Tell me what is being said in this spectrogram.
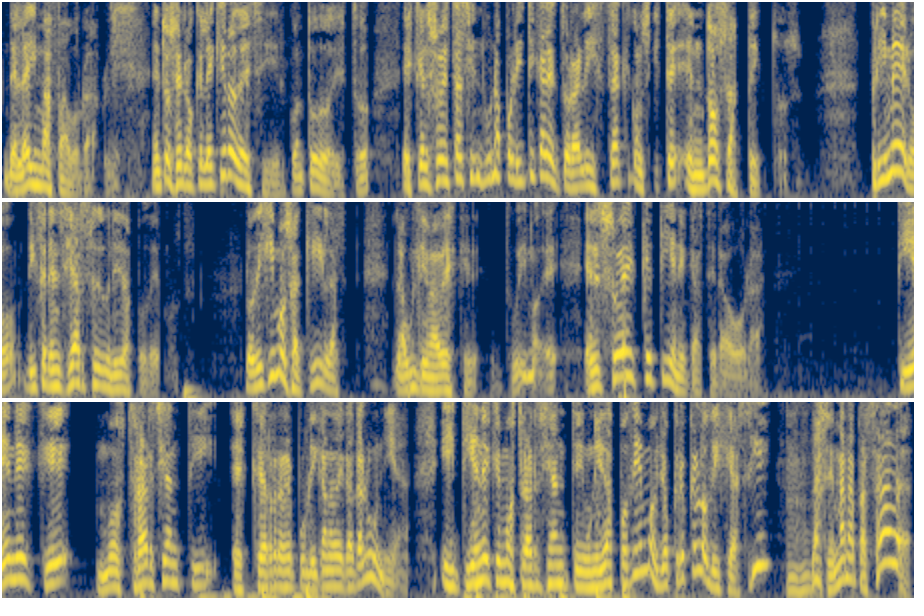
de ley más favorable. Entonces, lo que le quiero decir con todo esto es que el PSOE está haciendo una política electoralista que consiste en dos aspectos. Primero, diferenciarse de Unidas Podemos. Lo dijimos aquí las, la última vez que tuvimos. Eh, el PSOE, ¿qué tiene que hacer ahora? Tiene que mostrarse anti Esquerra Republicana de Cataluña y tiene que mostrarse ante Unidas Podemos. Yo creo que lo dije así la semana pasada.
